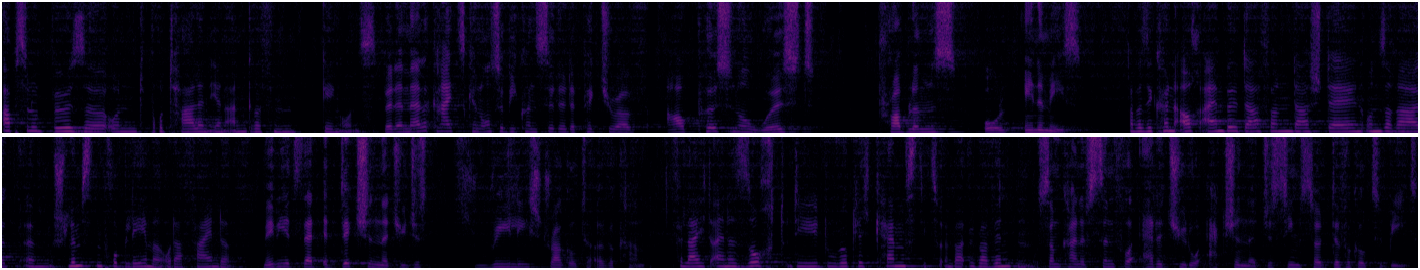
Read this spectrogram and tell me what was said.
absolut böse und brutal in ihren Angriffen gegen uns. But Amalekites can also be considered a picture of our personal worst problems or enemies. Aber sie können auch ein Bild davon darstellen, unserer ähm, schlimmsten Probleme oder Feinde. Maybe it's that addiction that you just really struggle to overcome, Vielleicht eine Sucht, die du wirklich kämpfst, die zu über überwinden. or some kind of sinful attitude or action that just seems so difficult to beat.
